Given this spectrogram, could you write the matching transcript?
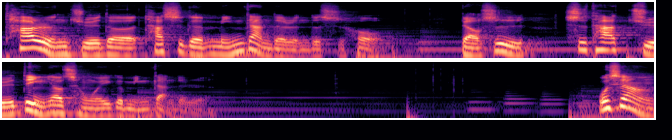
他人觉得他是个敏感的人的时候，表示是他决定要成为一个敏感的人。我想，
